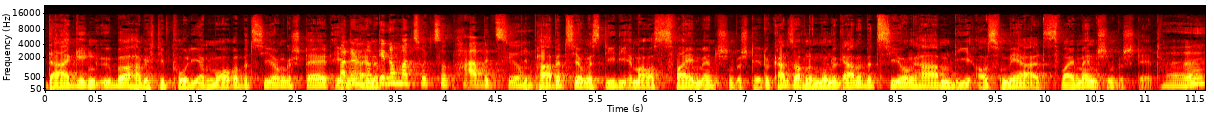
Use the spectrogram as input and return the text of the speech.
Da gegenüber habe ich die polyamore Beziehung gestellt. Warte, eine, geh nochmal zurück zur Paarbeziehung. Die Paarbeziehung ist die, die immer aus zwei Menschen besteht. Du kannst auch eine monogame Beziehung haben, die aus mehr als zwei Menschen besteht. Hä?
